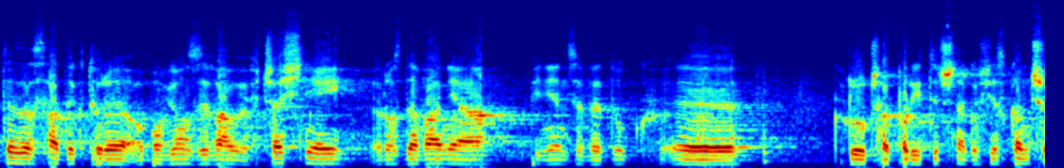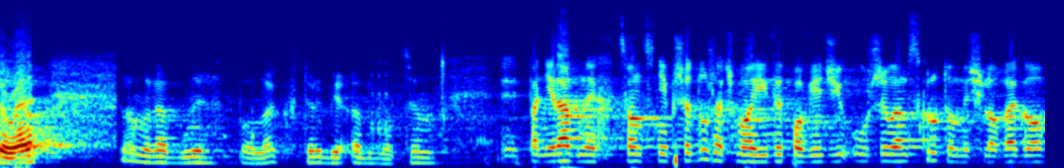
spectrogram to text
te zasady, które obowiązywały wcześniej, rozdawania pieniędzy według e, klucza politycznego się skończyły. Pan radny Polak w trybie ad. Panie radny, chcąc nie przedłużać mojej wypowiedzi, użyłem skrótu myślowego,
